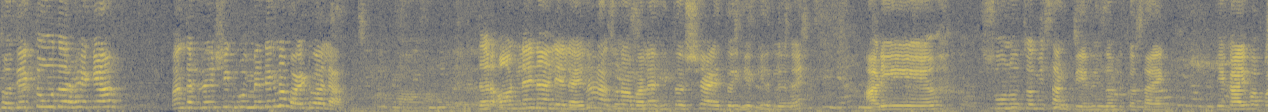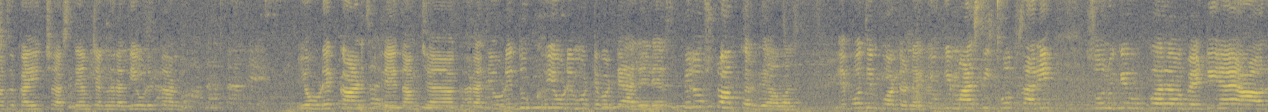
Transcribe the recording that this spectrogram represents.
तो देख तो उधर है क्या? अंदर ड्रेसिंग रूम में देख ना व्हाईट वाला. तर ऑनलाईन आलेलं आहे ना अजून आम्हाला इथं शाळेत हे घेतलेलं आहे आणि सोनूचं मी सांगते रिझल्ट कसा आहे. एक आई बापाचं काही इच्छा असते आमच्या घरात एवढे कारण. एवढे कांड झालेत आमच्या घरात एवढे दुःख एवढे मोठे मोठे आलेले आहेत. पिलो स्टॉप कर दे आवाज. ये बहुत इम्पोर्टेंट है क्योंकि मासी खूप सारी सोनू के ऊपर बेटी है और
